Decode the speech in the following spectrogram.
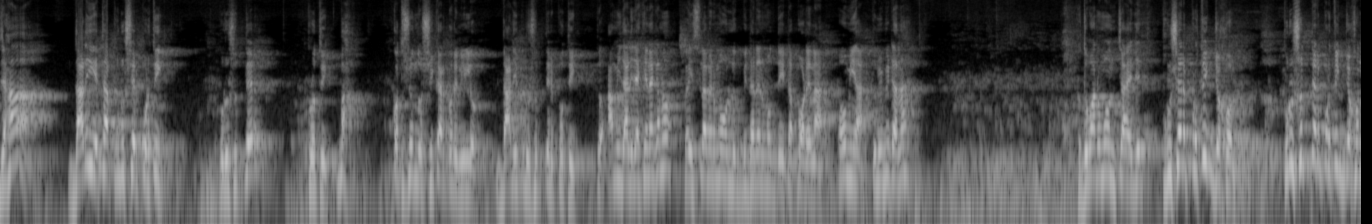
যে হ্যাঁ দাড়ি এটা পুরুষের প্রতীক, পুরুষত্বের প্রতীক। বাহ, কত সুন্দর স্বীকার করে নিল দাড়ি পুরুষত্বের প্রতীক। তো আমি দাড়ি রাখি না কেন? ইসলামের মৌলিক বিধানের মধ্যে এটা পড়ে না। ও মিয়া, তুমি বিটা না? তোমার মন চায় যে পুরুষের প্রতীক যখন, পুরুষত্বের প্রতীক যখন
